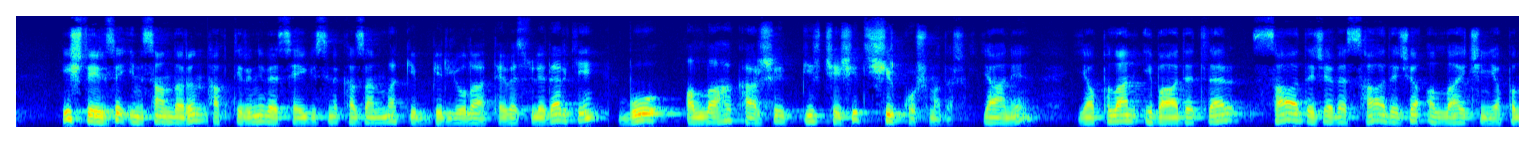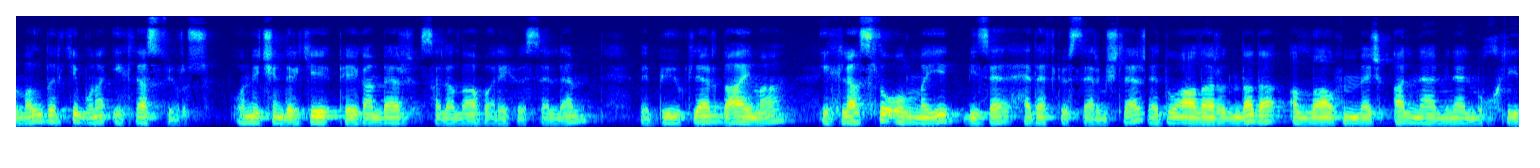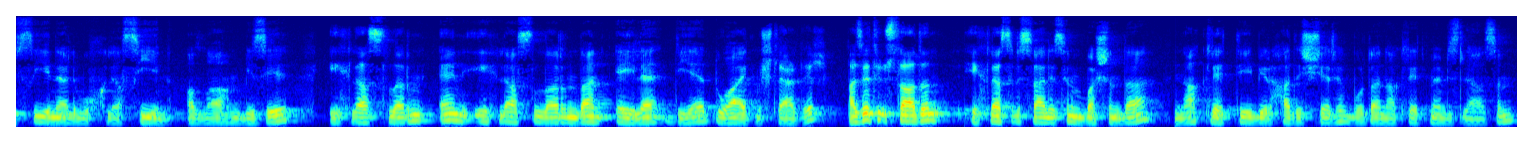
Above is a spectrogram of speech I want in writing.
hiç değilse insanların takdirini ve sevgisini kazanmak gibi bir yola tevessül eder ki bu Allah'a karşı bir çeşit şirk koşmadır. Yani yapılan ibadetler sadece ve sadece Allah için yapılmalıdır ki buna ihlas diyoruz. Onun içindir ki Peygamber sallallahu aleyhi ve sellem ve büyükler daima ihlaslı olmayı bize hedef göstermişler ve dualarında da Allahümme ec'alna minel muhlisinel muhlasin Allah'ım bizi ihlasların en ihlaslılarından eyle diye dua etmişlerdir. Hz. Üstad'ın İhlas Risalesi'nin başında naklettiği bir hadis-i şerif burada nakletmemiz lazım.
